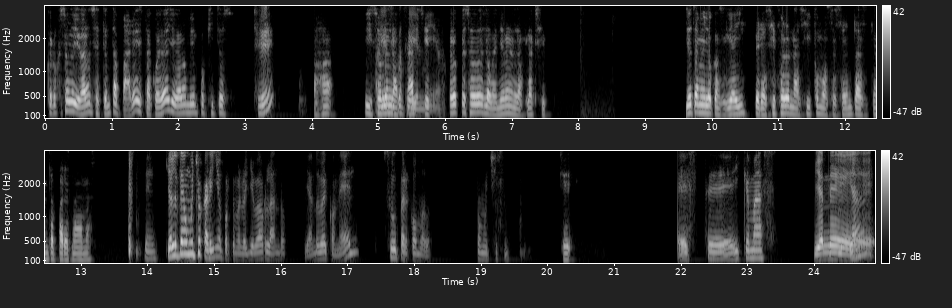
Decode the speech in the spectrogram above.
creo que solo llegaron 70 pares, ¿te acuerdas? Llegaron bien poquitos. ¿Sí? Ajá. Y solo en la flagship. Creo que solo lo vendieron en la flagship. Yo también lo conseguí ahí, pero sí fueron así como 60, 70 pares nada más. Sí. Yo le tengo mucho cariño porque me lo llevé a Orlando y anduve con él, súper cómodo. Fue muchísimo. Sí. Este, ¿y qué más? Viene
